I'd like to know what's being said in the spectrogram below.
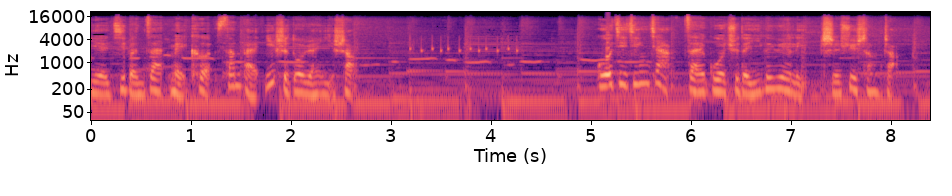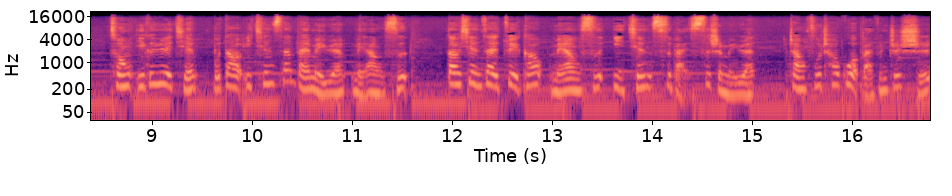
也基本在每克三百一十多元以上。国际金价在过去的一个月里持续上涨，从一个月前不到一千三百美元每盎司。到现在最高每盎司一千四百四十美元，涨幅超过百分之十。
